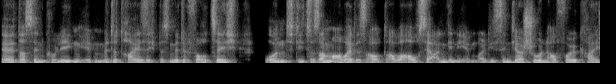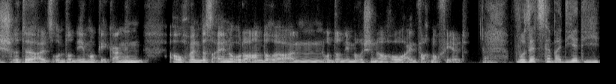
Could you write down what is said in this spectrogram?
äh, das sind Kollegen eben Mitte 30 bis Mitte 40 und die Zusammenarbeit ist auch, aber auch sehr angenehm, weil die sind ja schon erfolgreich Schritte als Unternehmer gegangen, auch wenn das eine oder andere an unternehmerischem Know-how einfach noch fehlt. Ja. Wo setzt denn bei dir die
